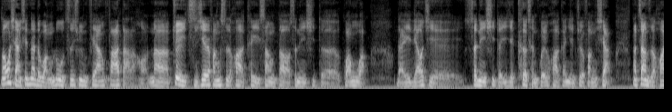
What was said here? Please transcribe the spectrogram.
那我想现在的网络资讯非常发达了哈。那最直接的方式的话，可以上到森林系的官网来了解森林系的一些课程规划跟研究方向。那这样子的话，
